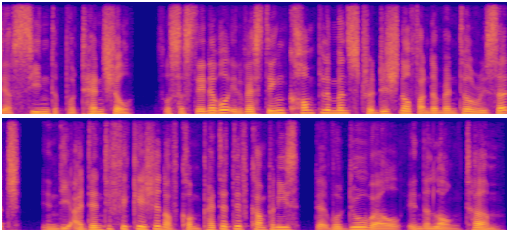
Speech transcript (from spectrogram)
they have seen the potential. So, sustainable investing complements traditional fundamental research in the identification of competitive companies that will do well in the long term.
